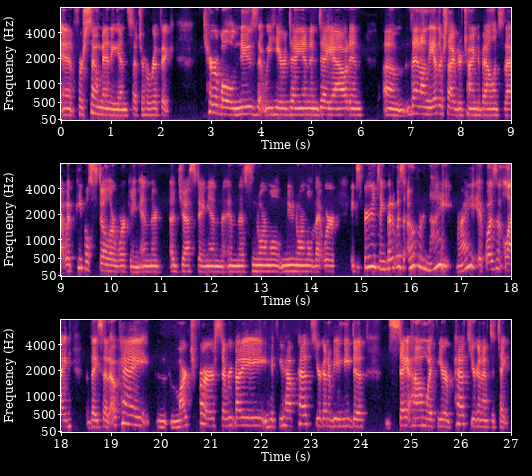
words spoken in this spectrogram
and for so many and such a horrific terrible news that we hear day in and day out. And um, then on the other side we're trying to balance that with people still are working and they're adjusting in in this normal new normal that we're experiencing, but it was overnight, right? It wasn't like they said, okay, March 1st, everybody, if you have pets, you're going to be need to stay at home with your pets. You're going to have to take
